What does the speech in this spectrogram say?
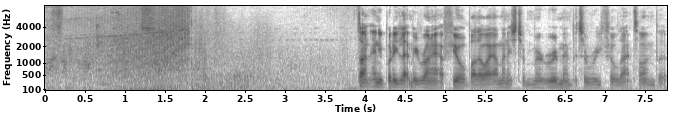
one. Don't anybody let me run out of fuel. By the way, I managed to m- remember to refill that time, but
